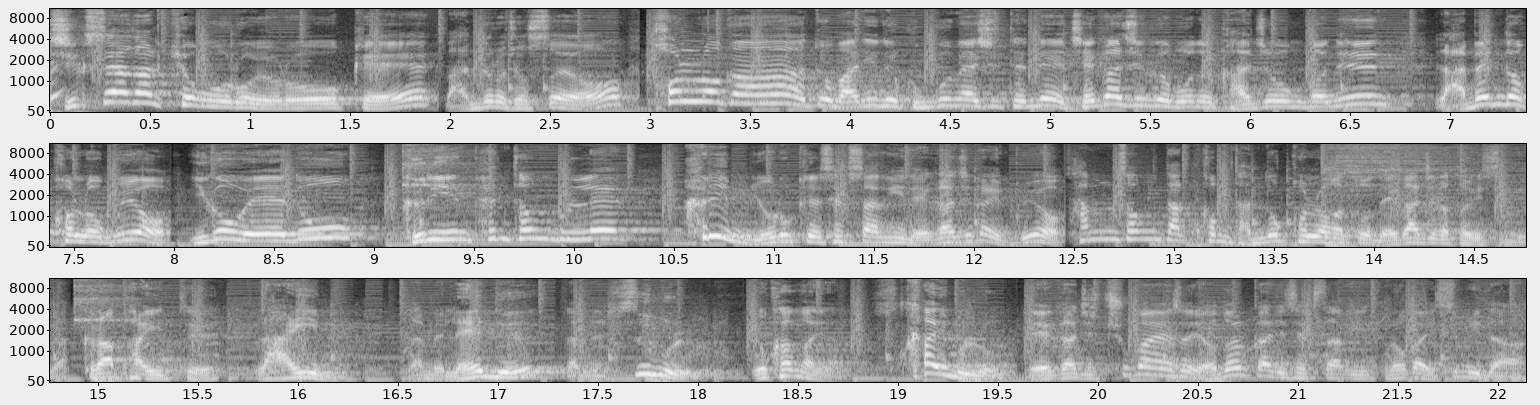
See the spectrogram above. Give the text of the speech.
직사각형으로 이렇게 만들어줬어요. 컬러가 또 많이들 궁금해하실 텐데 제가 지금 오늘 가져온 거는 라벤더 컬러고요. 이거 외에도 green, phantom black, 크림 이렇게 색상이 네 가지가 있고요. 삼성닷컴 단독 컬러가 또 네 가지가 더 있습니다. graphite, 라임, 그다음에 red, 그다음에 스불, 욕한가요? 스카이블루 네 가지 추가해서 여덟 가지 색상이 들어가 있습니다.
